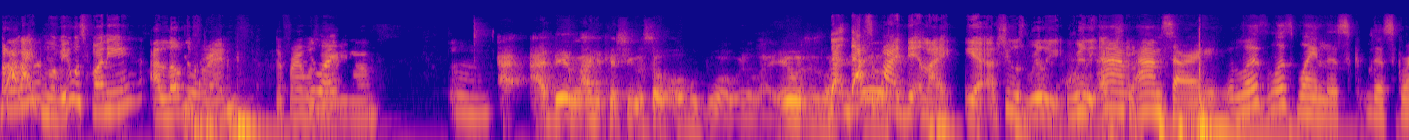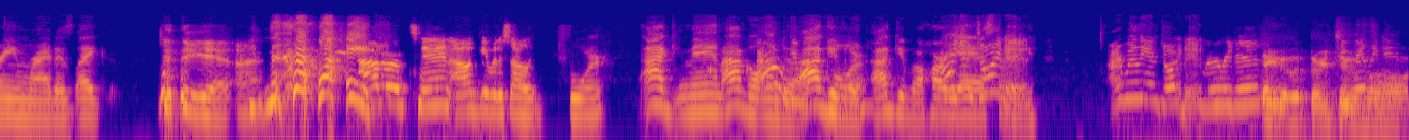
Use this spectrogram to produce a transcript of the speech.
But I liked the movie. It was funny. I love the friend. The friend was like- very um, Mm. I, I didn't like it because she was so overboard with it. Like it was just like that, that's uh, the I didn't like. Yeah, she was really, really I'm extra. I'm sorry. Let's let's blame the sc- the screenwriters. Like, yeah. I, like out of ten, I'll give it a solid four. I man, I go I'll under. give it I a give it. four. A, I give it a hearty I ass enjoyed it. three. I really enjoyed it. You really did. I it three two. really Mom.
